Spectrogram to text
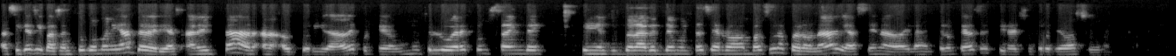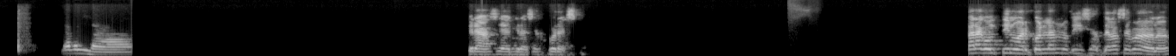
Así que si pasa en tu comunidad, deberías alertar a las autoridades, porque hay muchos lugares con sign de 500 dólares de multa si roban basura, pero nadie hace nada y la gente lo que hace es tirar su propia basura. La verdad. Gracias, gracias por eso. Para continuar con las noticias de la semana,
